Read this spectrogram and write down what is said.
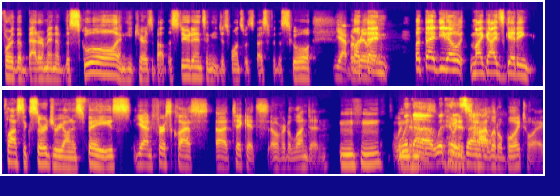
for the betterment of the school and he cares about the students and he just wants what's best for the school. Yeah, but, But, really, then but then you know, my guy's getting plastic surgery on his face. yeah, and first class uh, tickets over to London Mhm. With, him uh, his, with him and his, his hot uh, little boy toy.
